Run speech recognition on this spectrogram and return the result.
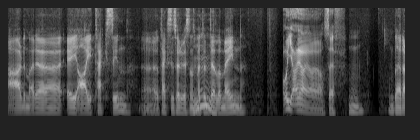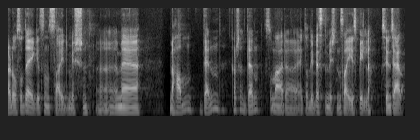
er den derre AI-taxien, uh, taxiservicen som heter Delamain. Å ja, ja, ja, ja, Seff. Der er det også et eget sånn side mission eh, med, med han, den, kanskje, den, som er eh, et av de beste missionsa i spillet, syns jeg, da.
